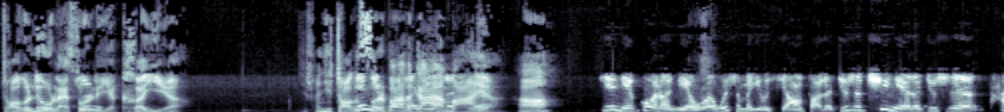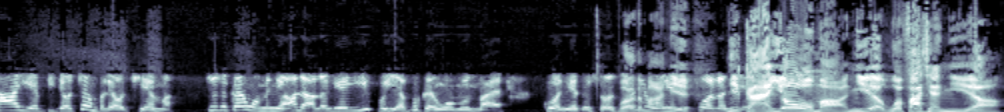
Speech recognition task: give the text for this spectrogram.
找个六十来岁的也可以。你说你找个四十八的干嘛呀？啊？今年过了年，我为什么有想法了？就是去年了，就是他也比较挣不了钱嘛，就是跟我们娘俩了，连衣服也不给我们买。过年的时候，我的妈！你你敢要吗？你也我发现你呀。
